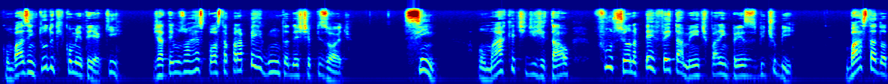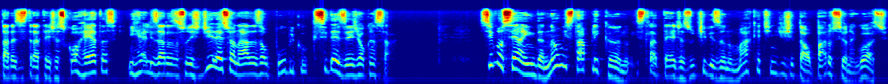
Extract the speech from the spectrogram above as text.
Com base em tudo que comentei aqui, já temos uma resposta para a pergunta deste episódio. Sim, o marketing digital funciona perfeitamente para empresas B2B. Basta adotar as estratégias corretas e realizar as ações direcionadas ao público que se deseja alcançar. Se você ainda não está aplicando estratégias utilizando marketing digital para o seu negócio,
